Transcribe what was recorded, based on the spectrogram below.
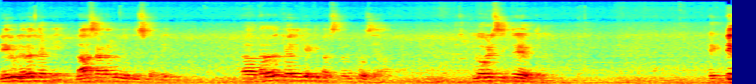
మీరు లెవెన్ థర్టీ లాస్ట్ ఆర్డర్లో మీరు తీసుకోండి. తర్వాత ట్వెల్వ్కి ఎట్టి పరిస్థితుల్లో క్లోజ్ చేయాలి. ఇంకొకటి సిక్టే చెప్తున్నాను ఎట్టి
